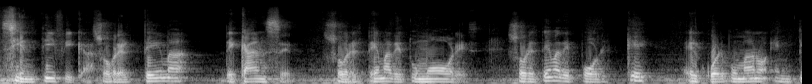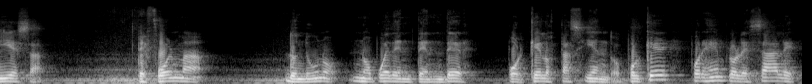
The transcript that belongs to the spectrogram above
científica sobre el tema de cáncer, sobre el tema de tumores, sobre el tema de por qué el cuerpo humano empieza de forma donde uno no puede entender por qué lo está haciendo. ¿Por qué, por ejemplo, le sale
